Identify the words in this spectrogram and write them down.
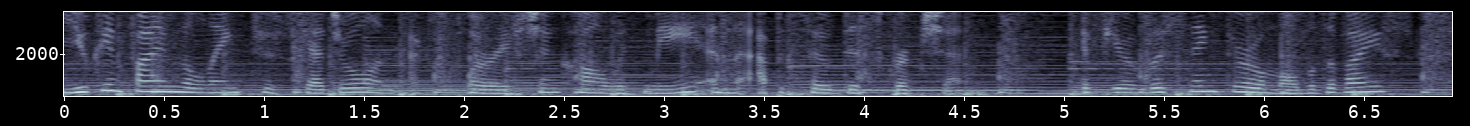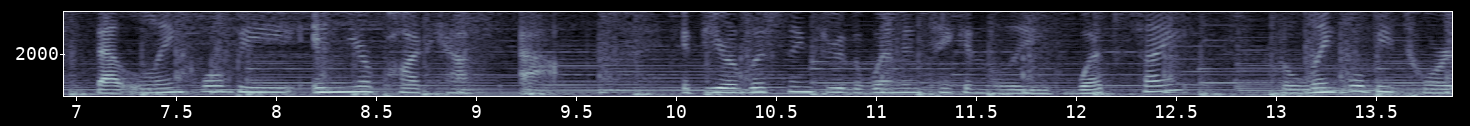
You can find the link to schedule an exploration call with me in the episode description. If you're listening through a mobile device, that link will be in your podcast app. If you're listening through the Women Taking the Lead website, the link will be toward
